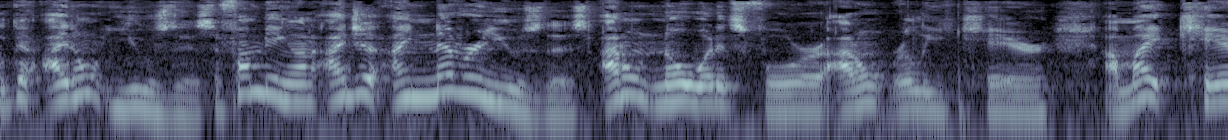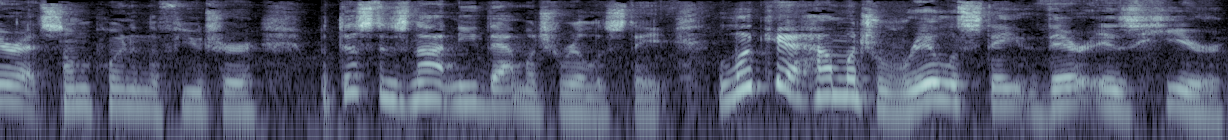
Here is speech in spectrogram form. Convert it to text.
Look at, I don't use this. If I'm being honest, I just, I never use this. I don't know what it's for. I don't really care. I might care at some point in the future, but this does not need that much real estate. Look at how much real estate there is here.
